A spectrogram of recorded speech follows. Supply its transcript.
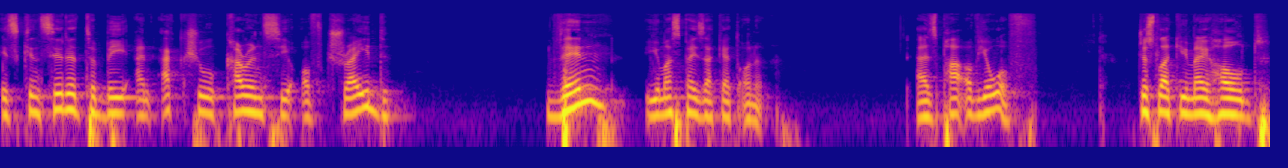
is considered to be an actual currency of trade, then you must pay zakat on it as part of your wealth. Just like you may hold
